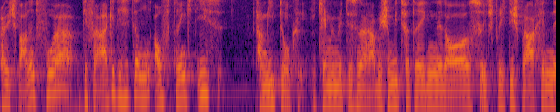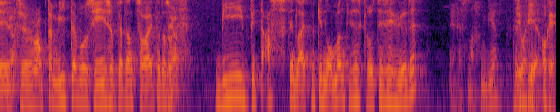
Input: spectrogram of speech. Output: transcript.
höchst spannend vor. Die Frage, die sich dann aufdrängt, ist Vermietung. Ich kenne mich mit diesen arabischen Mietverträgen nicht aus, ich sprich die Sprache nicht, ja. ob der Mieter wo sie ist, ob der dann zahlt oder so. Ja. Wie wird das den Leuten genommen, dieses, diese Hürde? Ja, das machen wir. Das wir macht ihr, okay.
